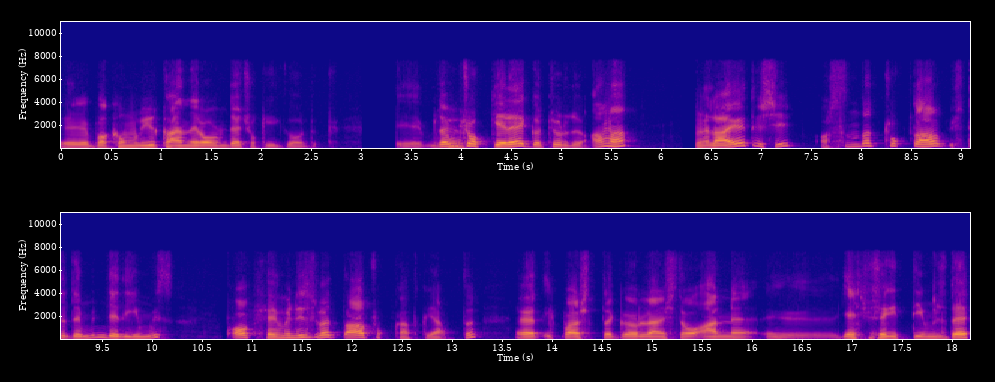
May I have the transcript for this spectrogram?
e, bakım büyük anne rolünü de çok iyi gördük. E, bize evet. çok yere götürdü ama velayet işi aslında çok daha işte demin dediğimiz o feminizme daha çok katkı yaptı. Evet ilk başta görülen işte o anne e, geçmişe gittiğimizde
